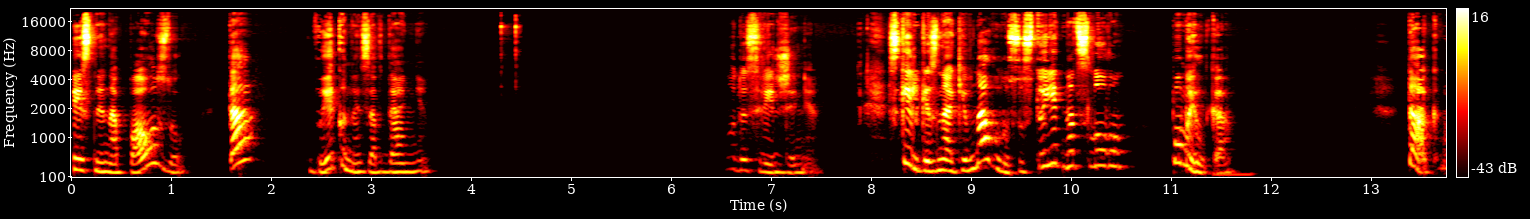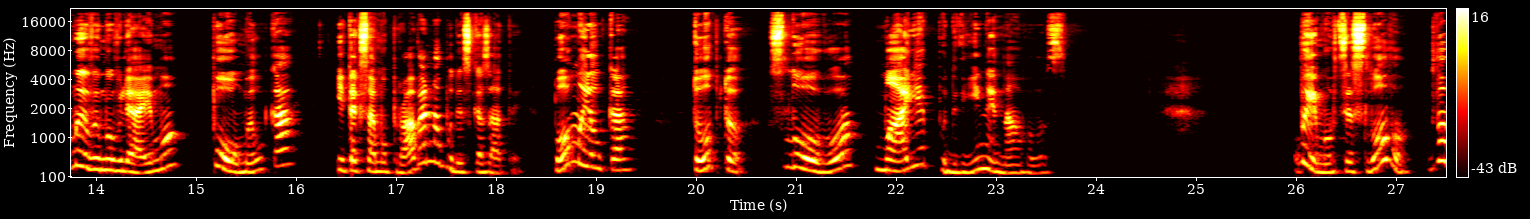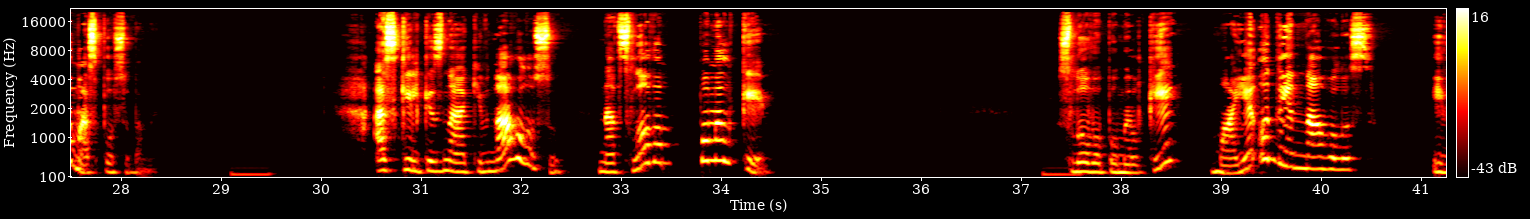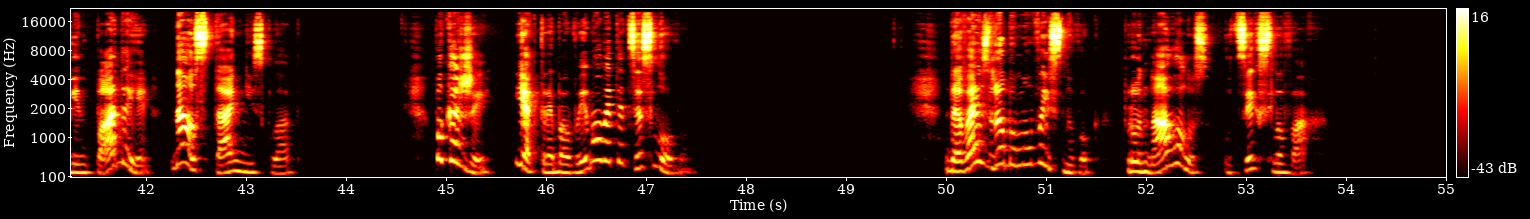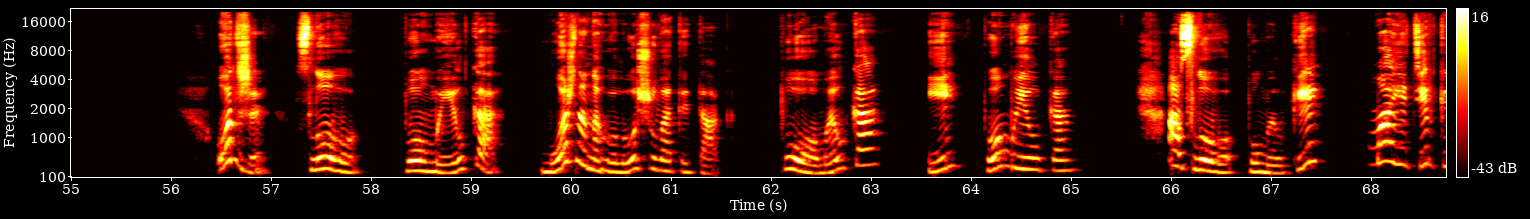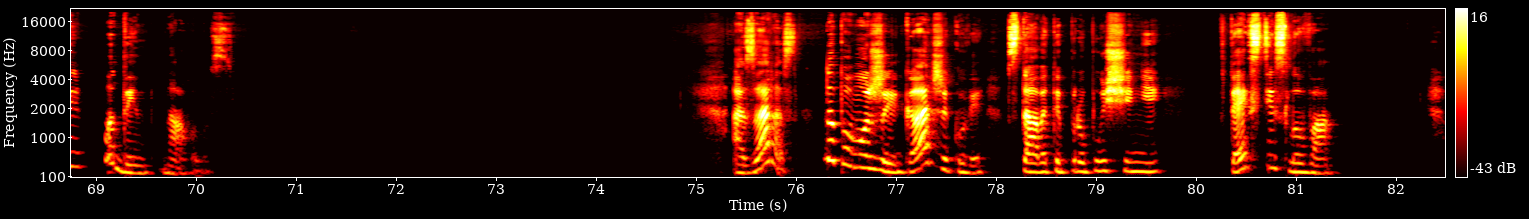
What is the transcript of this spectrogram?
Тисни на паузу та виконай завдання. Дослідження. Скільки знаків наголосу стоїть над словом помилка? Так, ми вимовляємо помилка, і так само правильно буде сказати помилка. Тобто слово має подвійний наголос. Вимов це слово двома способами. А скільки знаків наголосу над словом помилки? Слово помилки має один наголос, і він падає на останній склад. Покажи, як треба вимовити це слово. Давай зробимо висновок про наголос у цих словах. Отже, слово помилка можна наголошувати так: помилка і помилка. А слово помилки має тільки один наголос. А зараз допоможи гаджикові вставити пропущені в тексті слова.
